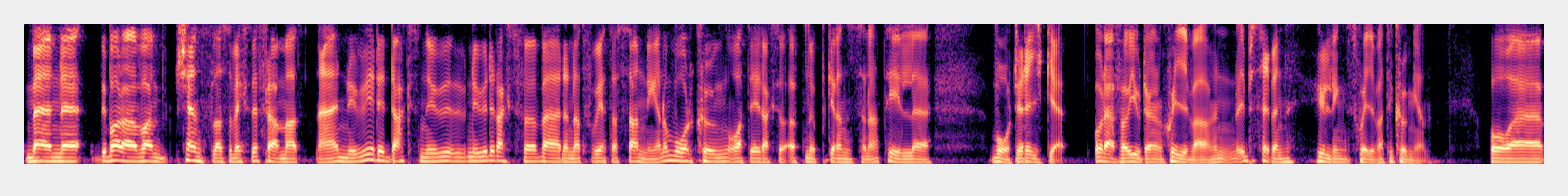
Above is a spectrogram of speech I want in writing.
Men eh, det bara var en känsla som växte fram att nej, nu är det dags. Nu, nu är det dags för världen att få veta sanningen om vår kung och att det är dags att öppna upp gränserna till eh, vårt rike. Och därför har vi gjort en skiva, i princip en hyllningsskiva till kungen. Och eh,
